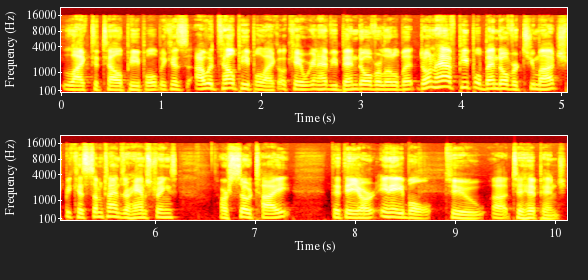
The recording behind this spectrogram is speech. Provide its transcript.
like to tell people because I would tell people like, okay, we're gonna have you bend over a little bit. Don't have people bend over too much because sometimes their hamstrings are so tight that they are unable to uh, to hip hinge.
